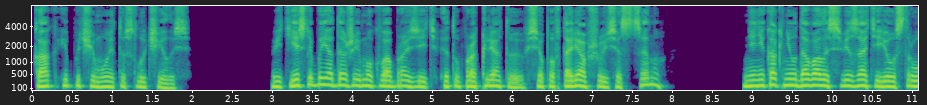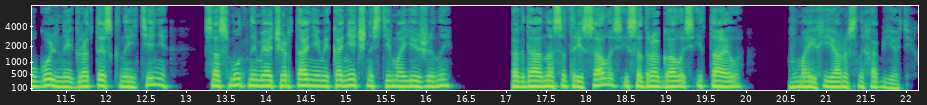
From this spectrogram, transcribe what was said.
как и почему это случилось. Ведь если бы я даже и мог вообразить эту проклятую, все повторявшуюся сцену, мне никак не удавалось связать ее остроугольные гротескные тени со смутными очертаниями конечностей моей жены, когда она сотрясалась и содрогалась и таяла, в моих яростных объятиях.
